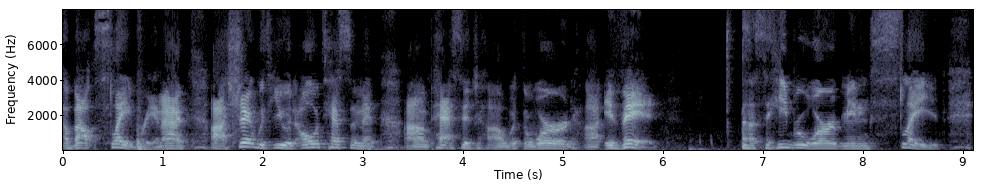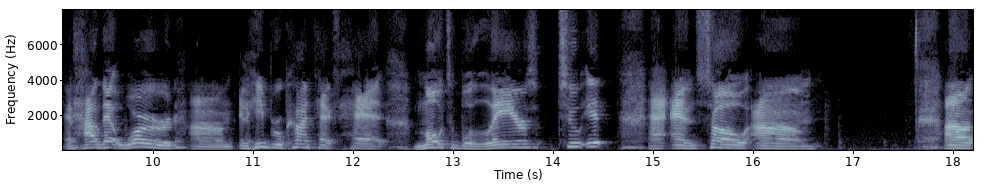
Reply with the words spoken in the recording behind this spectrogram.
about slavery, and I uh, shared with you an Old Testament um, passage uh, with the word uh, eved. Uh, it's a Hebrew word meaning slave, and how that word um, in Hebrew context had multiple layers to it, and so um, uh,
